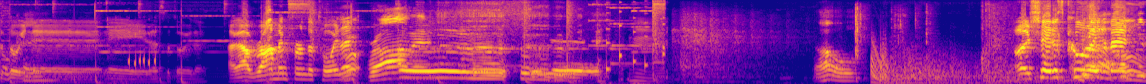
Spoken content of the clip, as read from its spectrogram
That's a toilet. Hey, that's a toilet. I got ramen from the toilet. Ramen. oh. Oh shit, it's Kool-Aid Man!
